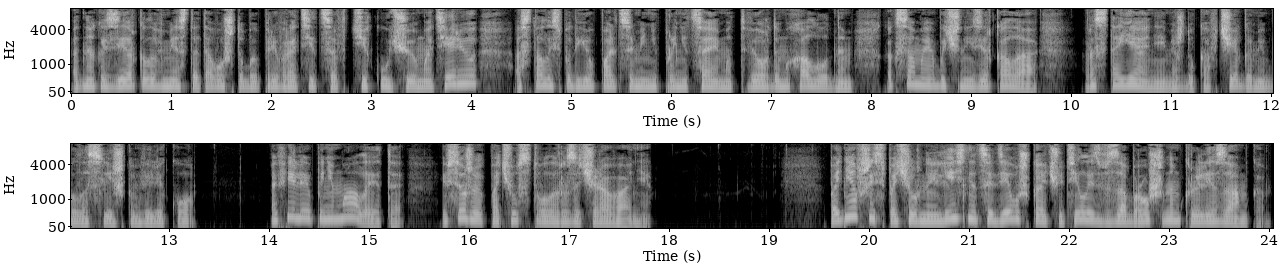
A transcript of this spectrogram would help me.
Однако зеркало, вместо того, чтобы превратиться в текучую материю, осталось под ее пальцами непроницаемо твердым и холодным, как самые обычные зеркала, Расстояние между ковчегами было слишком велико. Офелия понимала это и все же почувствовала разочарование. Поднявшись по черной лестнице, девушка очутилась в заброшенном крыле замка.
